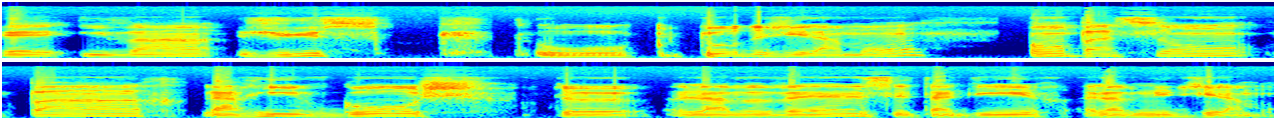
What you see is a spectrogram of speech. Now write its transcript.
et il va jusqu'au tour de Gilamont en passant par la rive gauche de la c'est-à-dire l'avenue de Gilamont.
